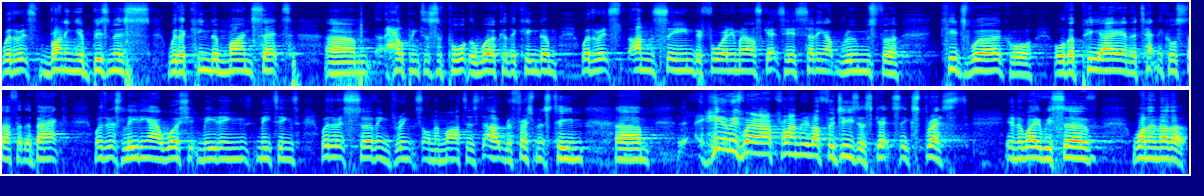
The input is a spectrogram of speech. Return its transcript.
whether it's running your business with a kingdom mindset, um, helping to support the work of the kingdom, whether it's unseen before anyone else gets here, setting up rooms for kids' work or, or the PA and the technical stuff at the back, whether it's leading our worship meetings, meetings whether it's serving drinks on the martyrs, uh, refreshments team. Um, here is where our primary love for Jesus gets expressed in the way we serve one another.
